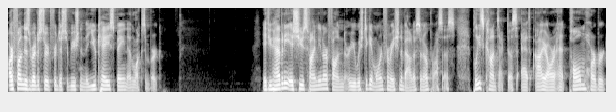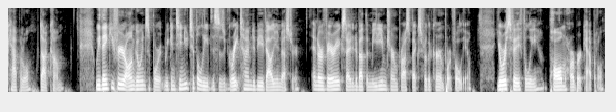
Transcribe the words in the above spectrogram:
Our fund is registered for distribution in the UK, Spain, and Luxembourg. If you have any issues finding our fund or you wish to get more information about us and our process, please contact us at ir at palmharborcapital.com. We thank you for your ongoing support. We continue to believe this is a great time to be a value investor and are very excited about the medium term prospects for the current portfolio. Yours faithfully, Palm Harbour Capital.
